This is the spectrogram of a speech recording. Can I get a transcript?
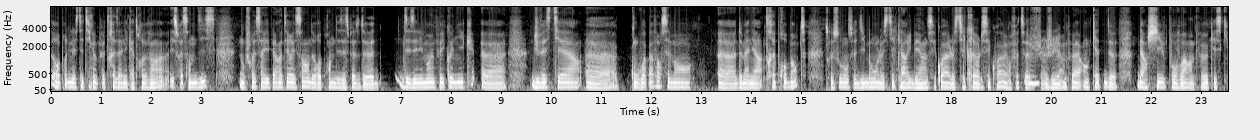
reprennent une esthétique un peu très années 80 et 70. Donc je trouvais ça hyper intéressant de reprendre des espèces de des éléments un peu iconiques du vestiaire qu'on voit pas forcément euh, de manière très probante, parce que souvent on se dit bon le style caribéen c'est quoi, le style créole c'est quoi, et en fait mm. j'ai un peu en quête de d'archives pour voir un peu qu'est-ce qui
